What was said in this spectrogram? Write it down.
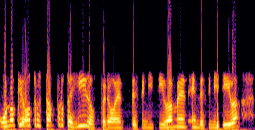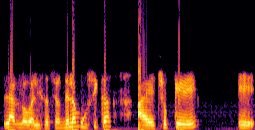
uno que otro están protegidos, pero en, definitivamente, en definitiva la globalización de la música ha hecho que eh,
